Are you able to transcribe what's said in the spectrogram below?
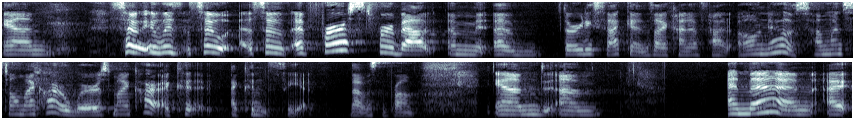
And so it was so so at first for about a, a 30 seconds I kind of thought, "Oh no, someone stole my car. Where's my car?" I could I couldn't see it. That was the problem. And um, and then I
